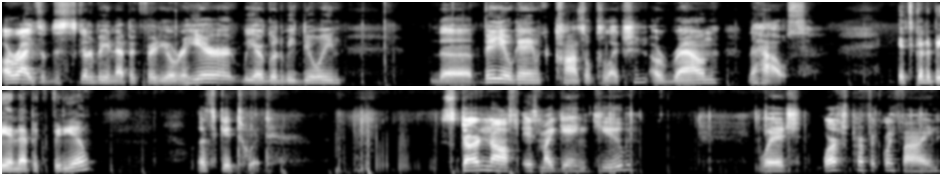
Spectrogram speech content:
Alright, so this is going to be an epic video right here. We are going to be doing the video game console collection around the house. It's going to be an epic video. Let's get to it. Starting off is my GameCube, which works perfectly fine.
